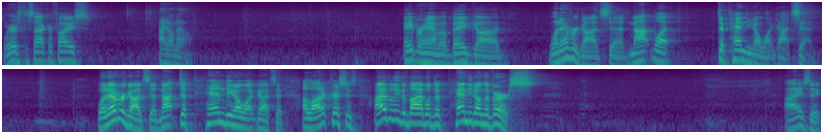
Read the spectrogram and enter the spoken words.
Where's the sacrifice? I don't know. Abraham obeyed God, whatever God said, not what depending on what God said. Whatever God said, not depending on what God said. A lot of Christians, I believe the Bible depending on the verse. Isaac,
